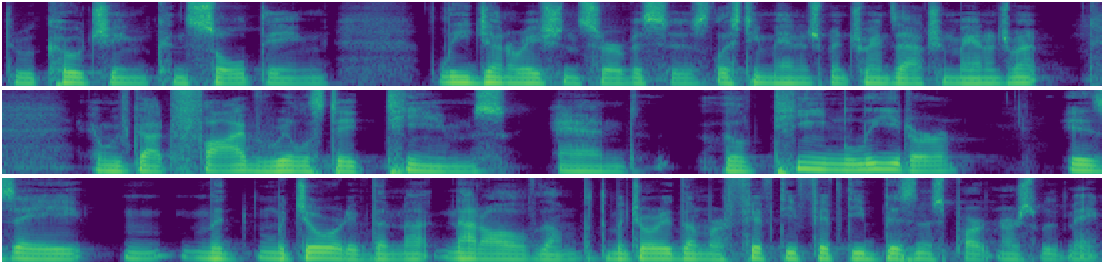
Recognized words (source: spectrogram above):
through coaching, consulting, lead generation services, listing management, transaction management. And we've got five real estate teams, and the team leader is a majority of them, not, not all of them, but the majority of them are 50 50 business partners with me.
